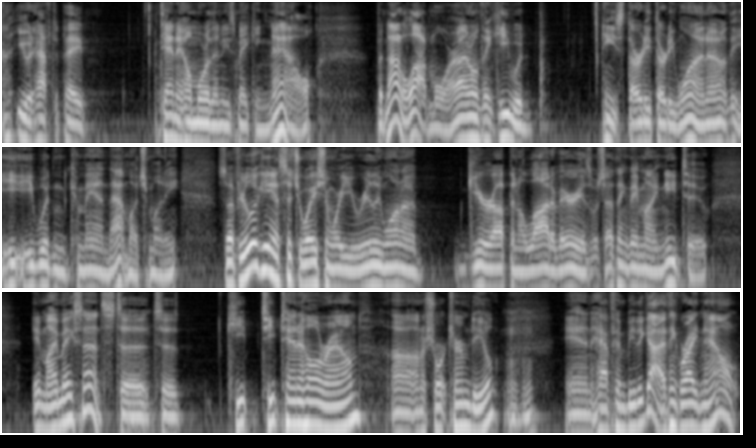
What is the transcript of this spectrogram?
you would have to pay Tannehill more than he's making now, but not a lot more. I don't think he would. He's 30, 31. I don't think he, he wouldn't command that much money. So if you're looking at a situation where you really want to gear up in a lot of areas, which I think they might need to, it might make sense to mm-hmm. to keep keep Tannehill around uh, on a short term deal mm-hmm. and have him be the guy. I think right now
